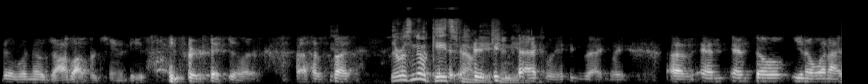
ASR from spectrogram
there were no job opportunities in particular, uh, but there was no Gates Foundation. exactly, yet. exactly. Um, and and so you know when I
